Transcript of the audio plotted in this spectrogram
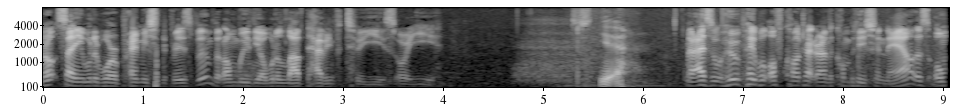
I'm not saying he would have won a premiership to Brisbane, but I'm with you. I would have loved to have him for two years or a year. Yeah, But as who are people off contract around the competition now? There's al-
